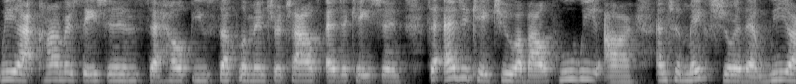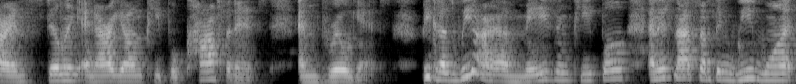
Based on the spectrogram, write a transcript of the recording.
We got conversations to help you supplement your child's education, to educate you about who we are, and to make sure that we are instilling in our young people confidence and brilliance because we are amazing people and it's not something we want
